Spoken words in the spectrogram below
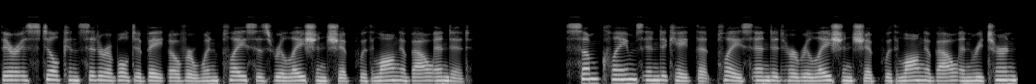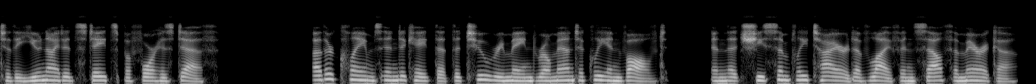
There is still considerable debate over when Place's relationship with Longabaugh ended. Some claims indicate that Place ended her relationship with Longabaugh and returned to the United States before his death. Other claims indicate that the two remained romantically involved, and that she simply tired of life in South America.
